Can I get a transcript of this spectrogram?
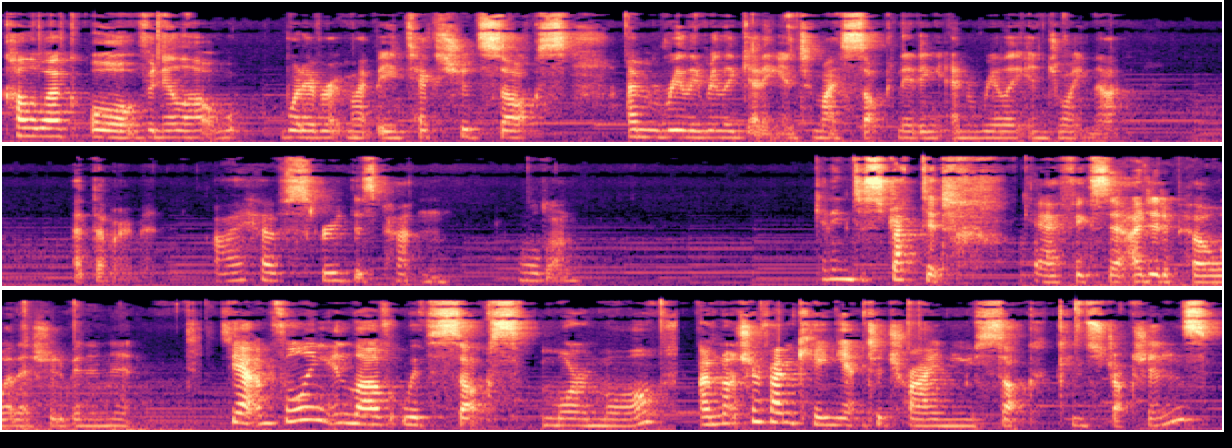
Colorwork or vanilla, whatever it might be, textured socks. I'm really, really getting into my sock knitting and really enjoying that at the moment. I have screwed this pattern. Hold on. getting distracted. Okay, I fixed it. I did a purl where there should have been a knit. So yeah, I'm falling in love with socks more and more. I'm not sure if I'm keen yet to try new sock constructions.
